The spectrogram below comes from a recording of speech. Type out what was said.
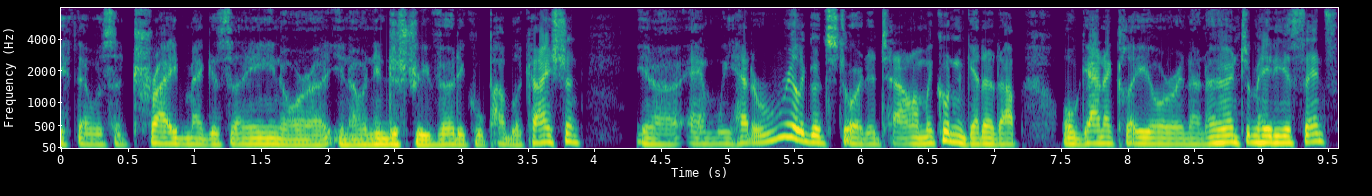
If there was a trade magazine or a, you know, an industry vertical publication, you know, and we had a really good story to tell and we couldn't get it up organically or in an earned media sense,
